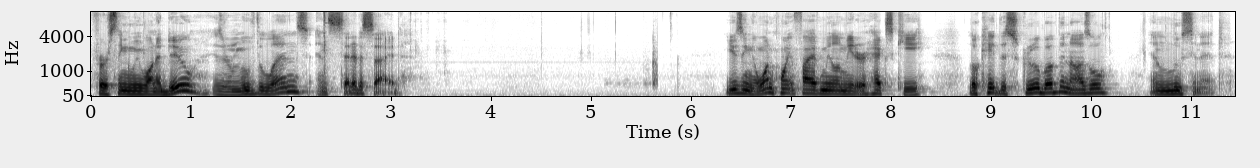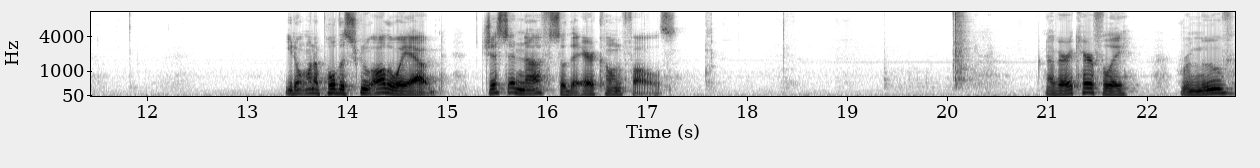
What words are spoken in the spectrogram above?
First thing we want to do is remove the lens and set it aside. Using a 1.5 millimeter hex key, locate the screw above the nozzle and loosen it. You don't want to pull the screw all the way out, just enough so the air cone falls. Now very carefully, remove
